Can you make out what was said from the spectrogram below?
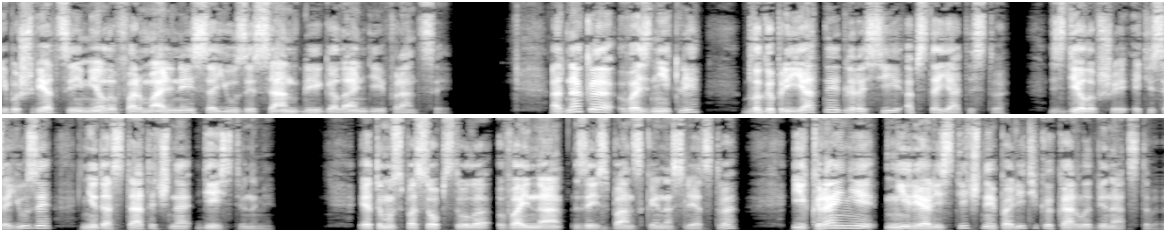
ибо Швеция имела формальные союзы с Англией, Голландией и Францией. Однако возникли благоприятные для России обстоятельства, сделавшие эти союзы недостаточно действенными. Этому способствовала война за испанское наследство и крайне нереалистичная политика Карла XII.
